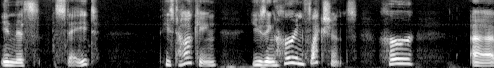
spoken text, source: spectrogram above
in this state, he's talking using her inflections, her uh,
